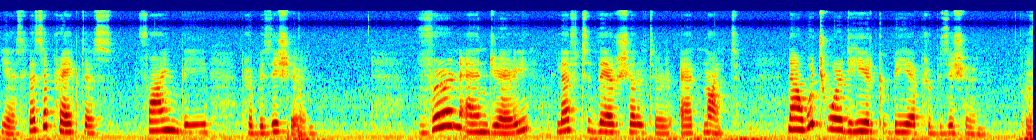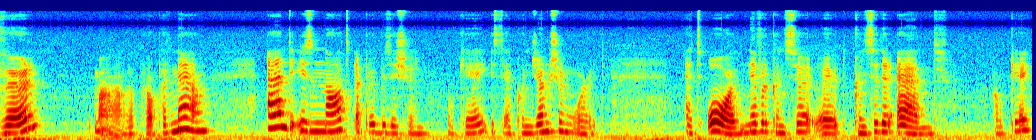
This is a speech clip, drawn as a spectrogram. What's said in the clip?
Yes, let's practice. Find the preposition. Vern and Jerry left their shelter at night. Now, which word here could be a preposition? Vern, well, a proper noun and is not a preposition okay? It's a conjunction word. At all. Never consider uh, consider and okay?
